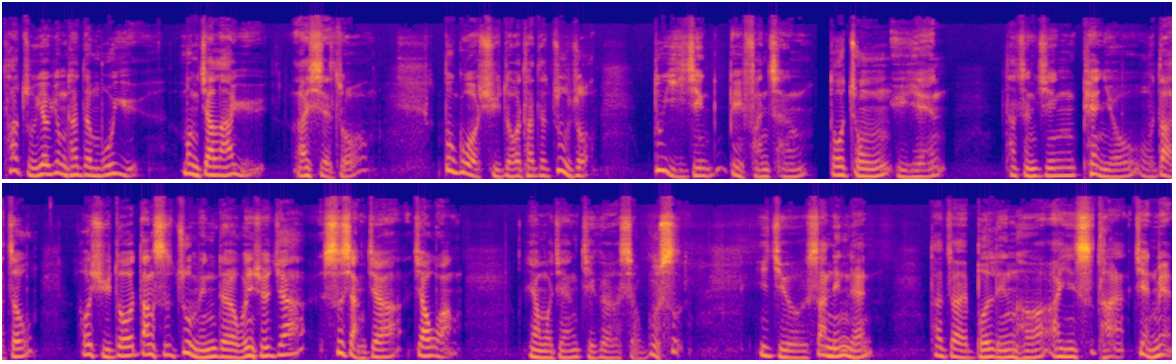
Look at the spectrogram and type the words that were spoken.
他主要用他的母语孟加拉语来写作。不过，许多他的著作都已经被翻成多种语言。他曾经遍游五大洲，和许多当时著名的文学家、思想家交往。让我讲几个小故事。一九三零年，他在柏林和爱因斯坦见面，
